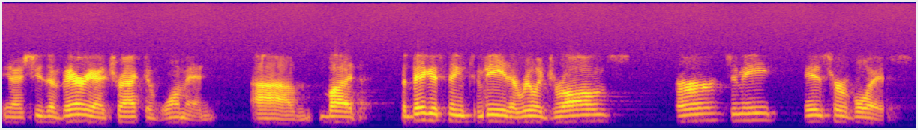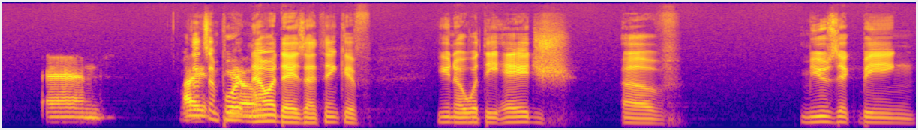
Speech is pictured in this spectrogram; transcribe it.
you know she's a very attractive woman. Um, but the biggest thing to me that really draws her to me is her voice. And Well, that's I- you important know- nowadays. I think if you know, with the age of music being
